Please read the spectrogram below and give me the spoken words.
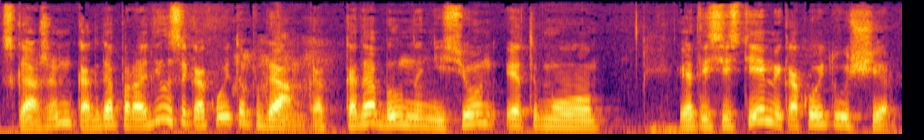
Скажем, когда породился какой-то пгам, как, когда был нанесен этому этой системе какой-то ущерб.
